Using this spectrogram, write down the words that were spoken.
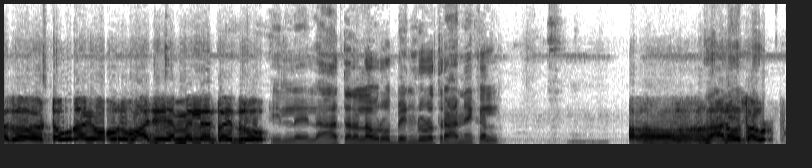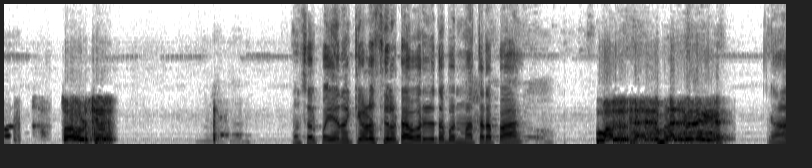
ಅದು ಟೌನ್ ಆಗಿ ಅವರು ಮಾಜಿ ಎಂ ಎಲ್ ಎ ಅಂತ ಇದ್ರು. ಇಲ್ಲ ಇಲ್ಲ ಆ ಥರ ಅಲ್ಲ ಅವರು. ಬೆಂಗಳೂರು ಹತ್ರ ಆನೇಕಲ್. ಆ, ನಾನು ಶಿವ ಒಂದ್ ಸ್ವಲ್ಪ ಏನೋ ಕೇಳಿಸ್ತಿಲ್ಲ ಟವರ್ ಇರುತ್ತೆ ಬಂದ್ ಮಾತಾಡಪ್ಪ? ಹಾ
